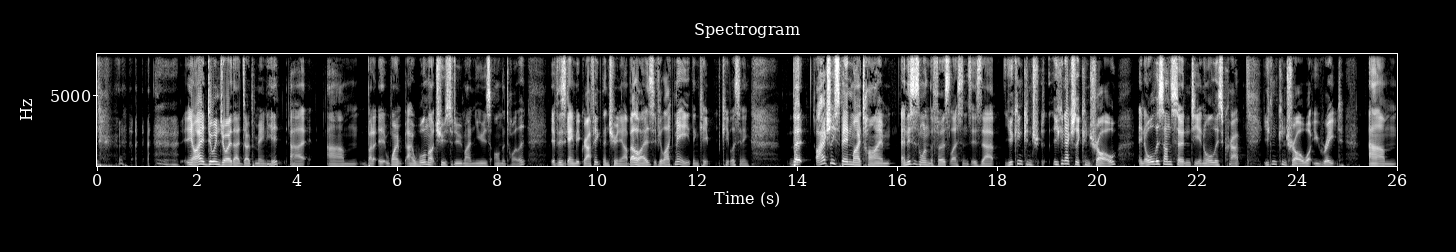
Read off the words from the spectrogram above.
you know, I do enjoy that dopamine hit. Uh, um, but it won't. I will not choose to do my news on the toilet if this is getting a bit graphic, then tune out. But otherwise, if you like me, then keep keep listening. But I actually spend my time, and this is one of the first lessons, is that you can contr- you can actually control in all this uncertainty and all this crap, you can control what you read. Um,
